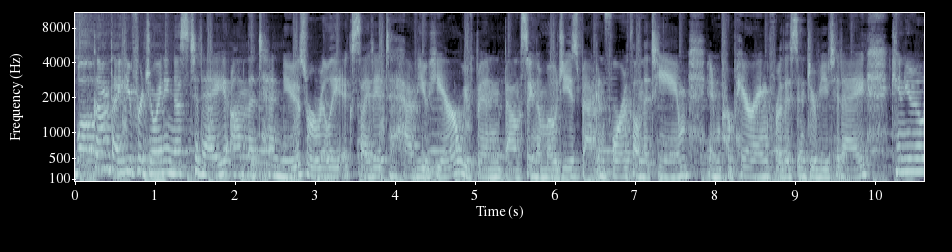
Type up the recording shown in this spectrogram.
Welcome. Thank you for joining us today on the 10 News. We're really excited to have you here. We've been bouncing emojis back and forth on the team in preparing for this interview today. Can you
